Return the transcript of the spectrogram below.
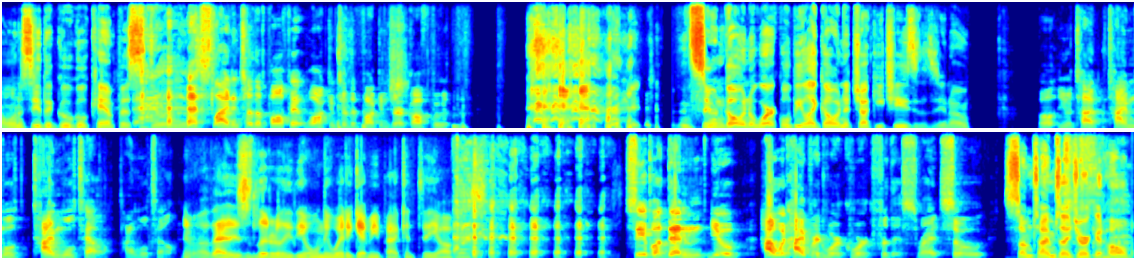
I want to see the Google campus doing this. Slide into the pulpit, walk into the fucking jerk off booth. right. And soon going to work will be like going to Chuck E. Cheese's. You know. Well, your time time will time will tell. Time will tell. Well, that is literally the only way to get me back into the office. See, but then you know, how would hybrid work work for this, right? So Sometimes I jerk at home.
